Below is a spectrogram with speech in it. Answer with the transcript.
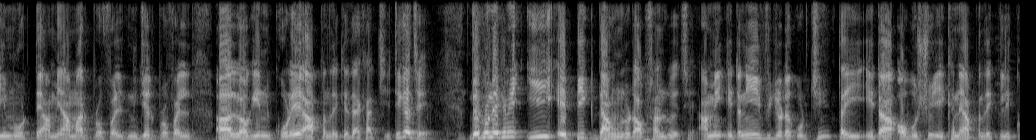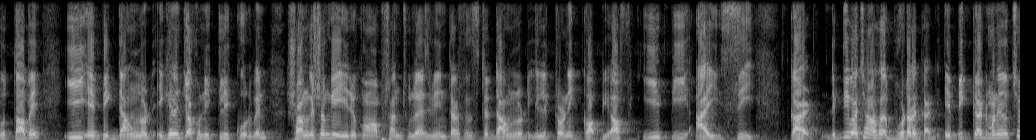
এই মুহূর্তে আমি আমার প্রোফাইল নিজের প্রোফাইল লগ ইন করে আপনাদেরকে দেখাচ্ছি, ঠিক আছে? দেখুন, এখানে ই এপিক ডাউনলোড অপশান রয়েছে। আমি এটা নিয়ে ভিডিওটা করছি, তাই এটা অবশ্যই এখানে আপনাদের ক্লিক করতে হবে। ই এপিক ডাউনলোড এখানে যখনই ক্লিক করবেন, সঙ্গে সঙ্গে এরকম অপশান চলে আসবে ইন্টারফেসটা download electronic copy of EPIC card দেখতেই পাচ্ছেন অর্থাৎ ভোটার কার্ড এপিক কার্ড মানে হচ্ছে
